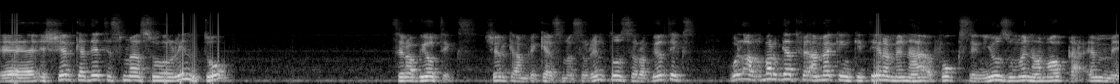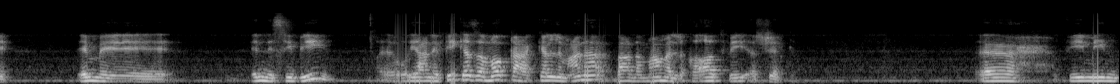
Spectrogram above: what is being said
الشركة ديت اسمها Sorrento Therapeutics شركة أمريكية اسمها Sorrento Therapeutics والأخبار جت في أماكن كتيرة منها Fox News ومنها موقع ام ام ان سي بي يعني في كذا موقع أتكلم عنها بعد ما عمل لقاءات في الشركة. آه في مين؟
